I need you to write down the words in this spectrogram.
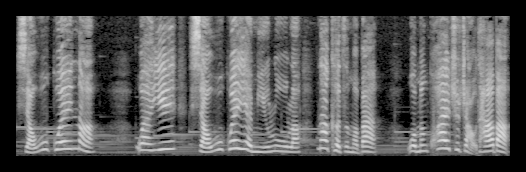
小乌龟呢？万一小乌龟也迷路了，那可怎么办？我们快去找它吧！”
